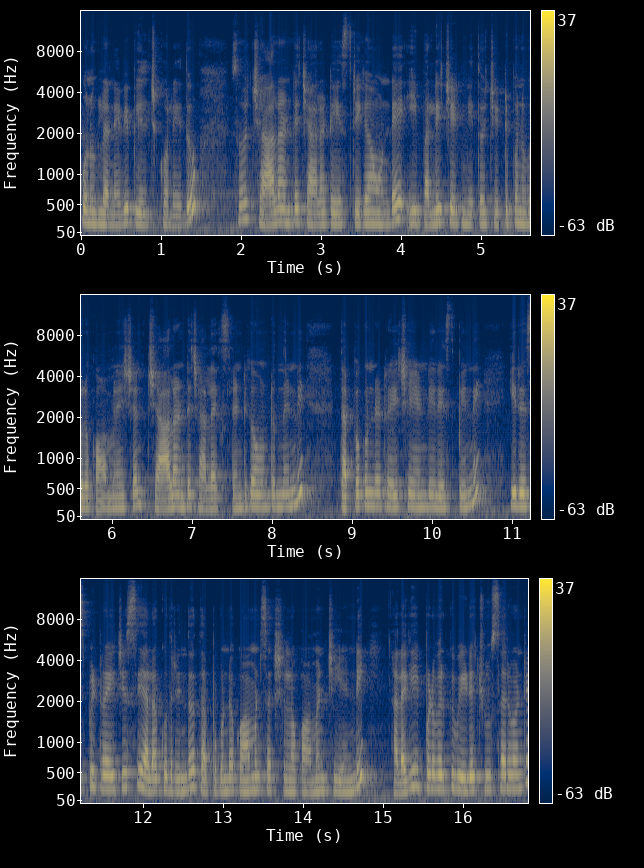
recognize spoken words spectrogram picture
పునుగులు అనేవి పీల్చుకోలేదు. సో చాలా అంటే చాలా టేస్టీగా ఉండే ఈ పల్లి చట్నీతో చిట్టి పునుగుల కాంబినేషన్ చాలా అంటే చాలా ఎక్సలెంట్గా ఉంటుందండి. తప్పకుండా ట్రై చేయండి ఈ రెసిపీని. ఈ రెసిపీ ట్రై చేసి ఎలా కుదిరిందో తప్పకుండా కామెంట్ సెక్షన్లో కామెంట్ చేయండి. అలాగే ఇప్పటివరకు వీడియో చూసారు అంటే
